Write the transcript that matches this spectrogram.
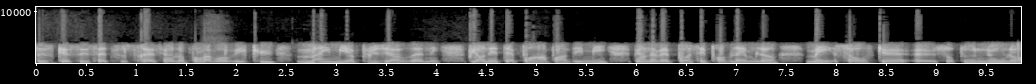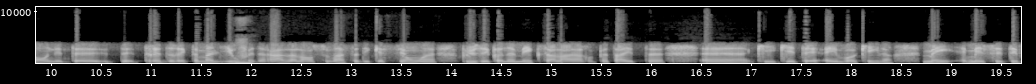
sais ce que c'est cette frustration-là pour l'avoir vécu, même il y a plusieurs années. Puis on n'était pas en pandémie, puis on n'avait pas ces problèmes-là, mais sauf que euh, surtout nous, là, on était très directement liés au mm. fédéral. Alors souvent, c'était des questions euh, plus économiques, salaire peut-être euh, qui, qui étaient invoquées. Là. Mais mais c'était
